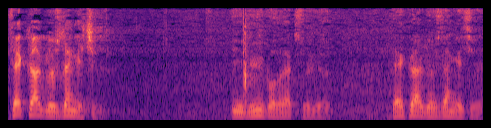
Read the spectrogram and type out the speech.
Tekrar gözden geçirin. Bir büyük olarak söylüyorum. Tekrar gözden geçirin.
